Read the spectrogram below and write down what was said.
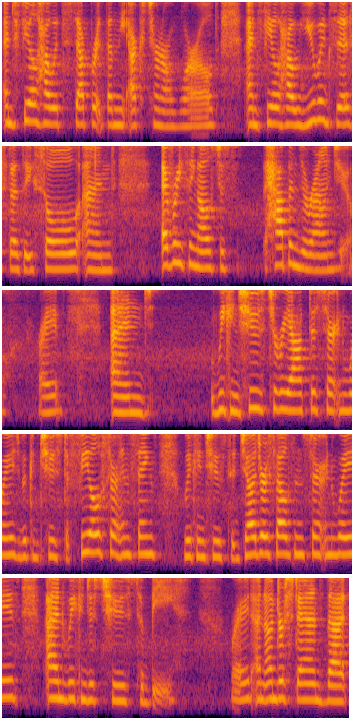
and feel how it's separate than the external world and feel how you exist as a soul and everything else just happens around you, right? And we can choose to react a certain ways, we can choose to feel certain things, we can choose to judge ourselves in certain ways, and we can just choose to be right? And understand that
